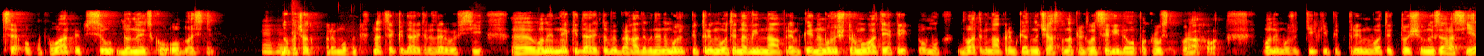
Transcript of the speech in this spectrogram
це окупувати всю Донецьку область Мгм. до початку перемовин. На це кидають резерви всі. Е, вони не кидають нові бригади, вони не можуть підтримувати нові напрямки, не можуть штурмувати як рік тому два-три напрямки одночасно, наприклад, Селідово, Покровське, Курахово. Вони можуть тільки підтримувати те, що в них зараз є.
